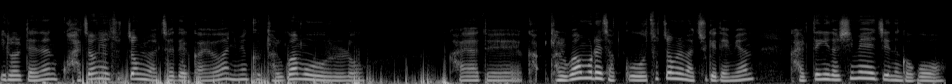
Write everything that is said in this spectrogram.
이럴 때는 과정에 초점을 맞춰야 될까요? 아니면 그 결과물로 가야 돼? 가- 결과물에 자꾸 초점을 맞추게 되면 갈등이 더 심해지는 거고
